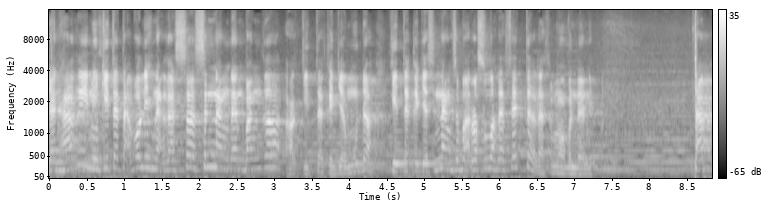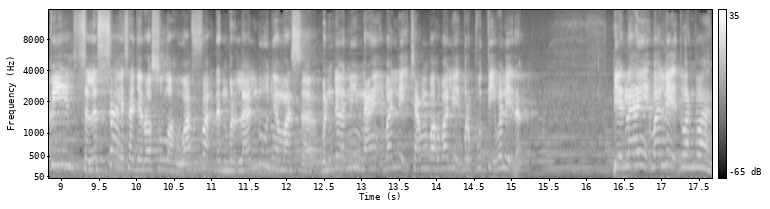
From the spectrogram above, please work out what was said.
Dan hari ni kita tak boleh nak rasa senang dan bangga. Ah, kita kerja mudah kita kerja senang sebab Rasulullah dah settle dah semua benda ni. Tapi selesai saja Rasulullah wafat dan berlalunya masa benda ni naik balik cambah balik berputik balik tak? Dia naik balik tuan-tuan.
